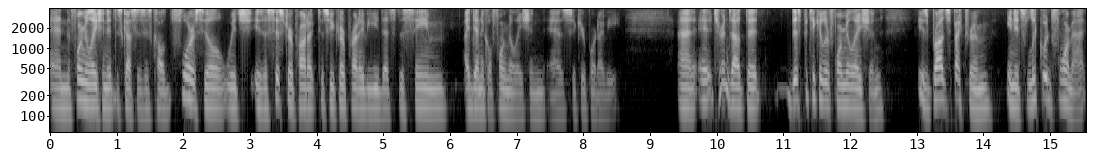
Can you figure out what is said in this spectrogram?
And the formulation it discusses is called Fluorosil, which is a sister product to SecurePort IV that's the same identical formulation as SecurePort IV. And it turns out that this particular formulation is broad spectrum in its liquid format.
